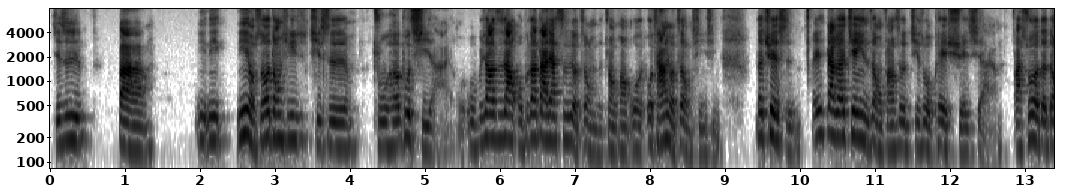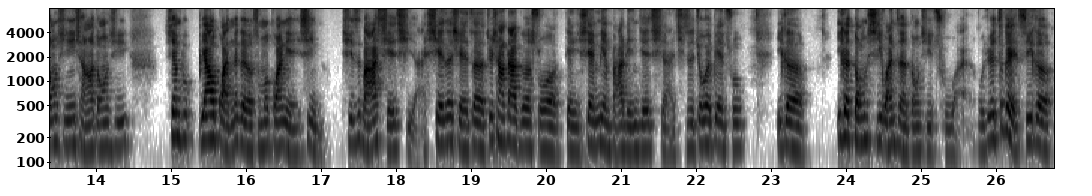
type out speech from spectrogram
其实把你你你有时候东西其实组合不起来，我我不知道知道我不知道大家是不是有这种的状况，我我常有这种情形。那确实，哎，大哥建议的这种方式，其实我可以学起来，把所有的东西你想要东西。先不不要管那个有什么关联性，其实把它写起来，写着写着，就像大哥说，点线面把它连接起来，其实就会变出一个一个东西，完整的东西出来。我觉得这个也是一个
